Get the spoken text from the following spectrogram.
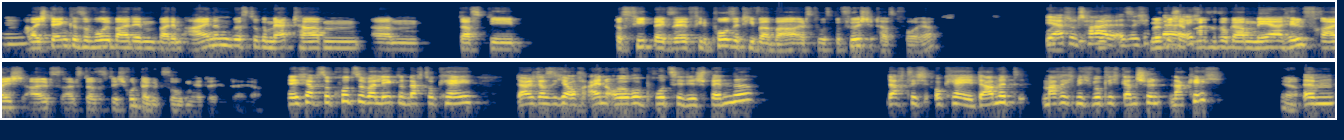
Mhm. Aber ich denke, sowohl bei dem, bei dem einen wirst du gemerkt haben, ähm, dass die das Feedback sehr viel positiver war, als du es befürchtet hast vorher. Und ja, total. Also ich möglicherweise sogar mehr hilfreich, als, als dass es dich runtergezogen hätte hinterher. Ich habe so kurz überlegt und dachte, okay, dadurch, dass ich ja auch ein Euro pro CD spende, dachte ich, okay, damit mache ich mich wirklich ganz schön nackig. Ja. Ähm,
